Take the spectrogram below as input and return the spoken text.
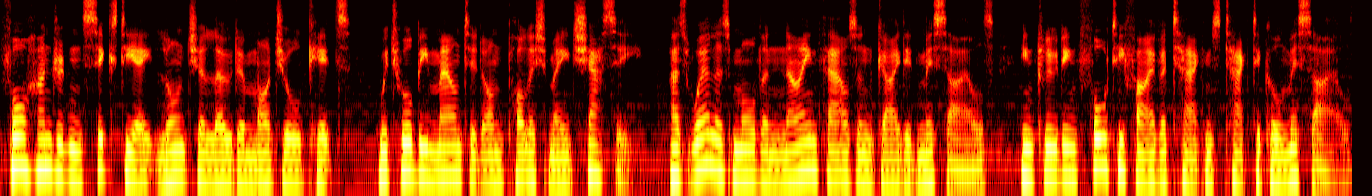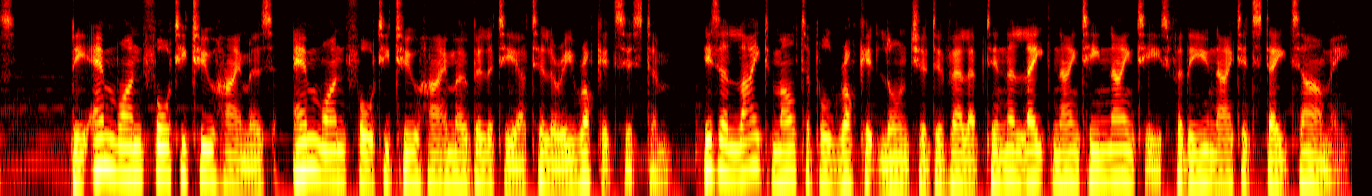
468 launcher loader module kits, which will be mounted on Polish-made chassis, as well as more than 9,000 guided missiles, including 45 ATACMS tactical missiles. The M142 HIMARS M142 High Mobility Artillery Rocket System is a light multiple rocket launcher developed in the late 1990s for the United States Army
